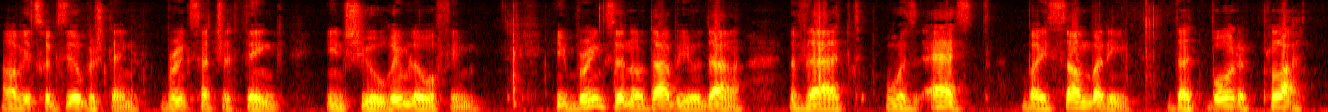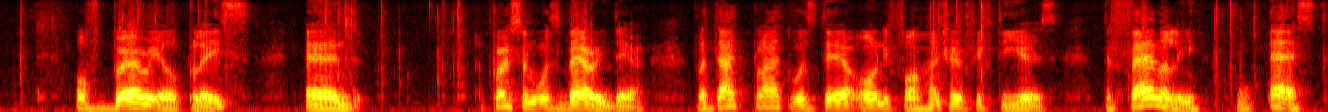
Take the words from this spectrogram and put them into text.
Rav Yitzchak Zilberstein brings such a thing in Shiurim Lerofim. He brings a Noda that was asked by somebody that bought a plot of burial place, and a person was buried there. But that plot was there only for 150 years. The family asked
